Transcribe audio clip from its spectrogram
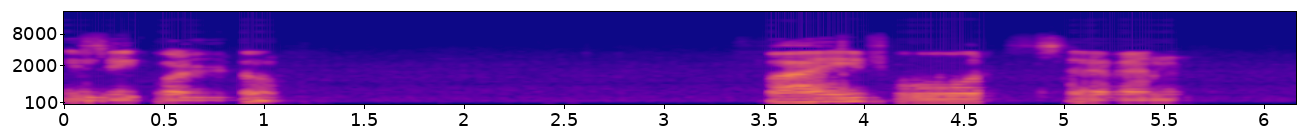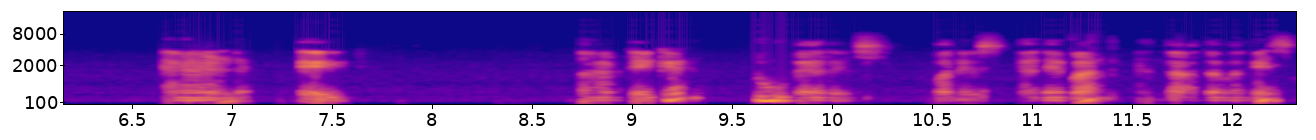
is equal to 5 4 7 and 8 I have taken two arrays. One is array 1 and the other one is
